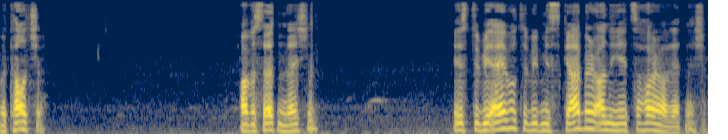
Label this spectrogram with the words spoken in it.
the culture of a certain nation is to be able to be miskaber on the Yetzer Hara of that nation.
